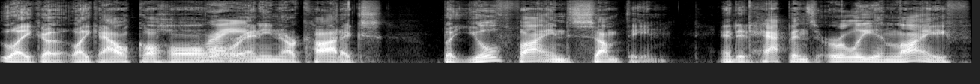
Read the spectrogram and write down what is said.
like a like alcohol Right. or any narcotics but you'll find something and it happens early in life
